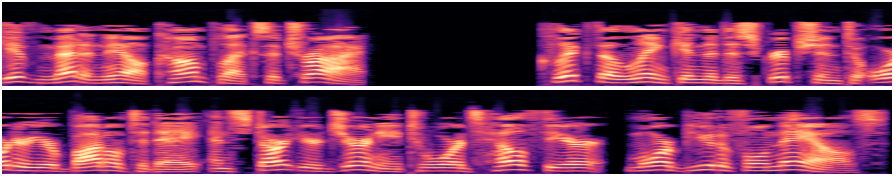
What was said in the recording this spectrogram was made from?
give MetaNail Complex a try. Click the link in the description to order your bottle today and start your journey towards healthier, more beautiful nails.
